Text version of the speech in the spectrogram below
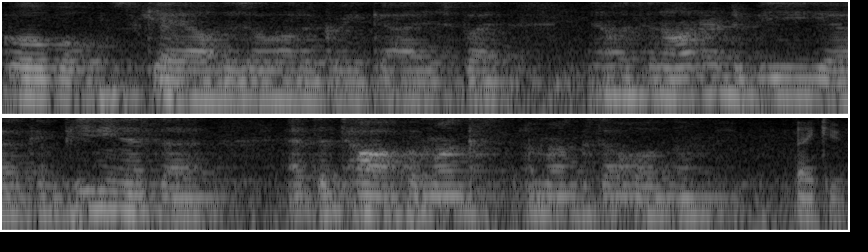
global scale, there's a lot of great guys, but you know it's an honor to be uh, competing at the at the top amongst amongst all of them. Thank you.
